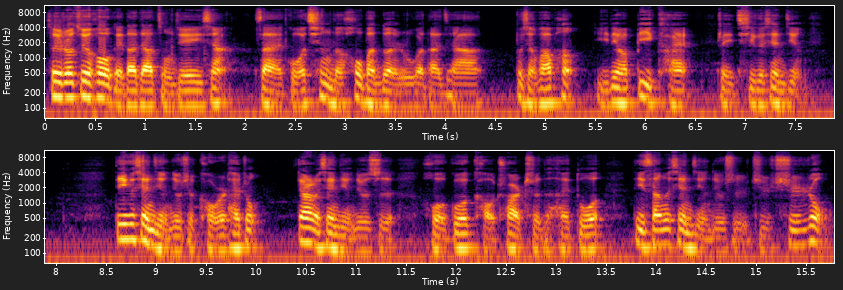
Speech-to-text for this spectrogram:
所以说最后给大家总结一下，在国庆的后半段，如果大家不想发胖，一定要避开这七个陷阱。第一个陷阱就是口味太重，第二个陷阱就是火锅烤串吃的太多，第三个陷阱就是只吃肉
